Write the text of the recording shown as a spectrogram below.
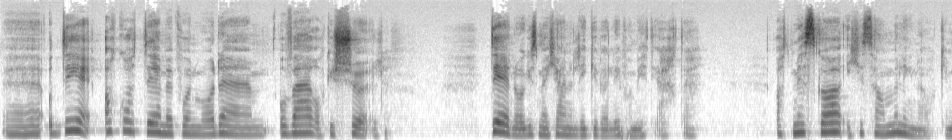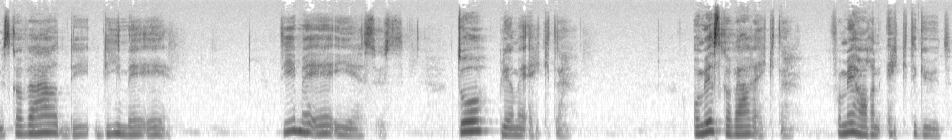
Eh, og det, akkurat det med på en måte å være oss sjøl, det er noe som jeg kjenner ligger veldig på mitt hjerte. At vi skal ikke sammenligne oss. Vi skal være de, de vi er. De vi er i Jesus. Da blir vi ekte. Og vi skal være ekte, for vi har en ekte Gud.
